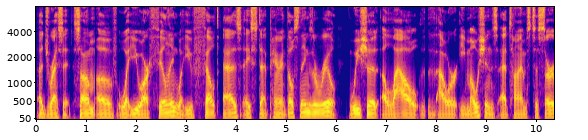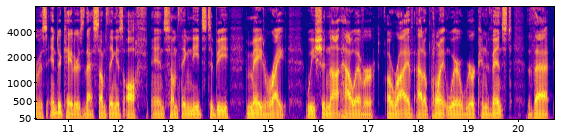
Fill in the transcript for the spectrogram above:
address it. Some of what you are feeling, what you felt as a step parent, those things are real we should allow our emotions at times to serve as indicators that something is off and something needs to be made right. We should not, however, arrive at a point where we're convinced that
